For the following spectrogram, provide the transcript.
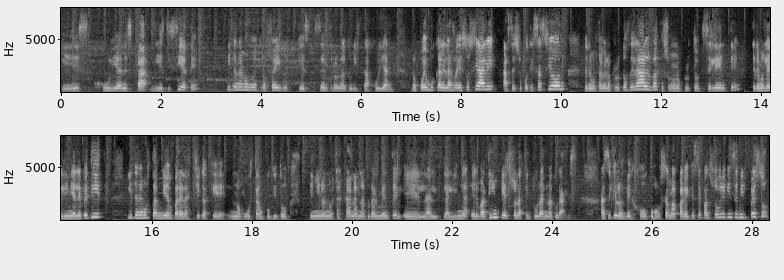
que es Julian Spa 17 y tenemos nuestro Facebook que es Centro Naturista Julián. Nos pueden buscar en las redes sociales, hacer su cotización. Tenemos también los productos del Alba, que son unos productos excelentes. Tenemos la línea Le Petit y tenemos también para las chicas que nos gusta un poquito teñirnos nuestras canas naturalmente, eh, la, línea Herbatín, que son las tinturas naturales. Así que los dejo, ¿cómo se llama? Para que sepan, sobre 15 mil pesos,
